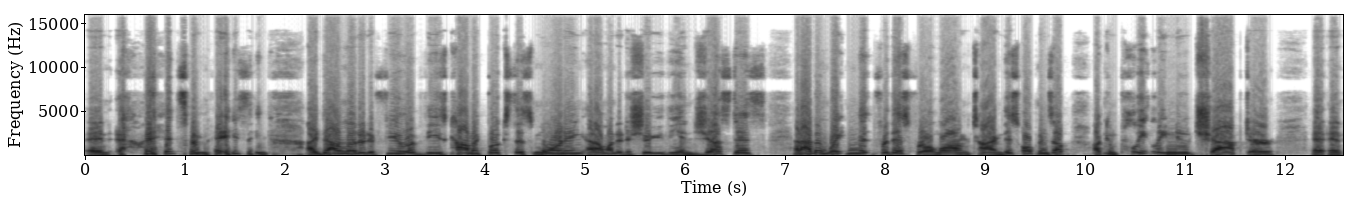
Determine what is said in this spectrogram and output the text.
and it's amazing. I downloaded a few of these comic books this morning, and I wanted to show you the injustice. And I've been waiting for this for a long time. This opens up a completely new chapter and,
